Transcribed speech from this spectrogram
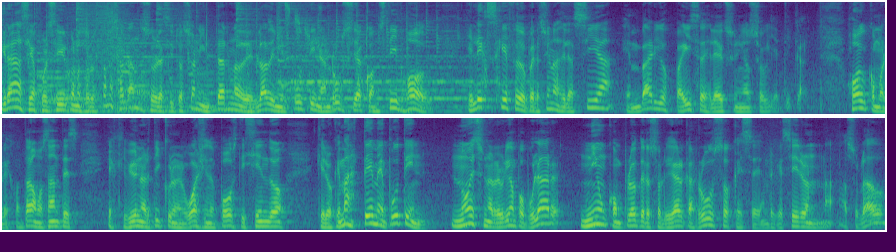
Gracias por seguir con nosotros. Estamos hablando sobre la situación interna de Vladimir Putin en Rusia con Steve Hall el ex jefe de operaciones de la CIA en varios países de la ex Unión Soviética. Hall, como les contábamos antes, escribió un artículo en el Washington Post diciendo que lo que más teme Putin no es una rebelión popular ni un complot de los oligarcas rusos que se enriquecieron a, su lado,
